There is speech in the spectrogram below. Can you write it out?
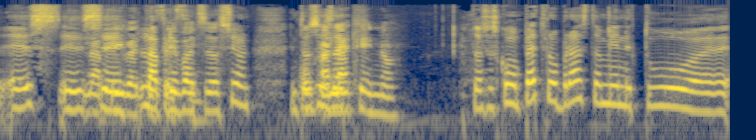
es, es, La eh, privatización. la privatización. Entonces, Ojalá aquí- que no. Entonces, como Petrobras también estuvo eh,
